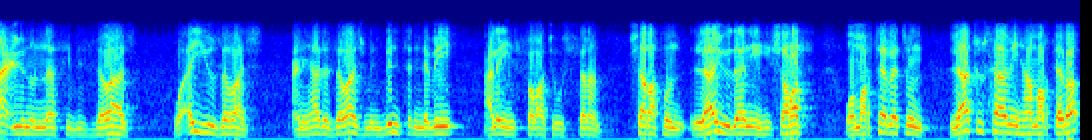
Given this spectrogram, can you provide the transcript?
أعين الناس بالزواج. وأي زواج؟ يعني هذا زواج من بنت النبي عليه الصلاة والسلام. شرف لا يدانيه شرف. ومرتبة لا تساميها مرتبة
